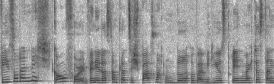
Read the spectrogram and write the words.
wieso denn nicht? Go for it. Wenn dir das dann plötzlich Spaß macht und du darüber Videos drehen möchtest, dann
